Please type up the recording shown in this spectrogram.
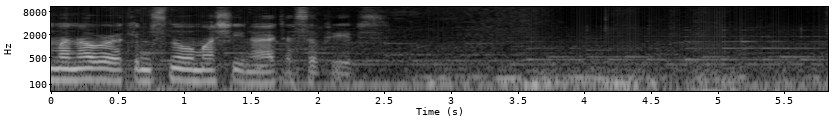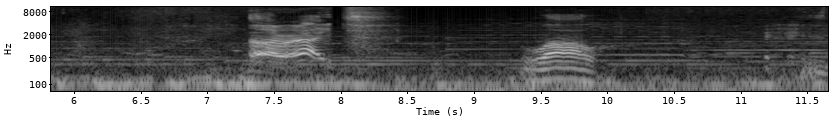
Man are working snow machine right as a peeps. Alright. Wow. He's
